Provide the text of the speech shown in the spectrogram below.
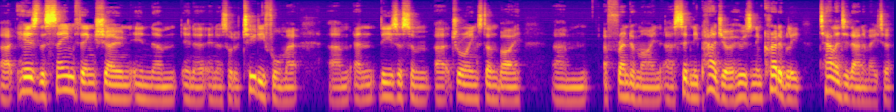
Uh, here's the same thing shown in, um, in, a, in a sort of 2D format, um, and these are some uh, drawings done by um, a friend of mine, uh, Sydney Padua, who is an incredibly talented animator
